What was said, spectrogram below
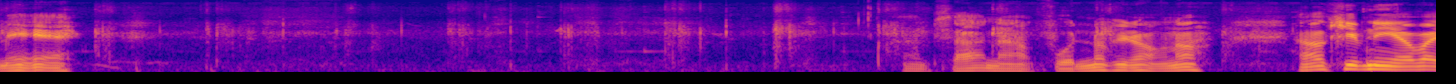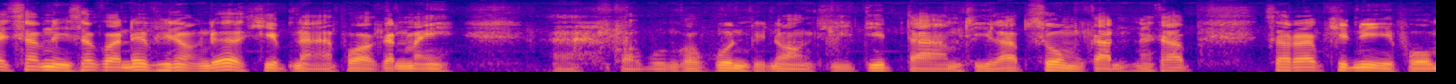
แม่น้ำสะน้ำฝนเนาะพี่น้องเนาะเอาคลิปนี้เอาไว้ซ้ำนี้สักก่อนเด้อพี่น้องเด้อคลิปหนาพอกันใหมอ่าขอบคุณขอบคุณพี่น้องที่ติดตามที่รับส้มกันนะครับสำหรับคลิปนี้ผม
